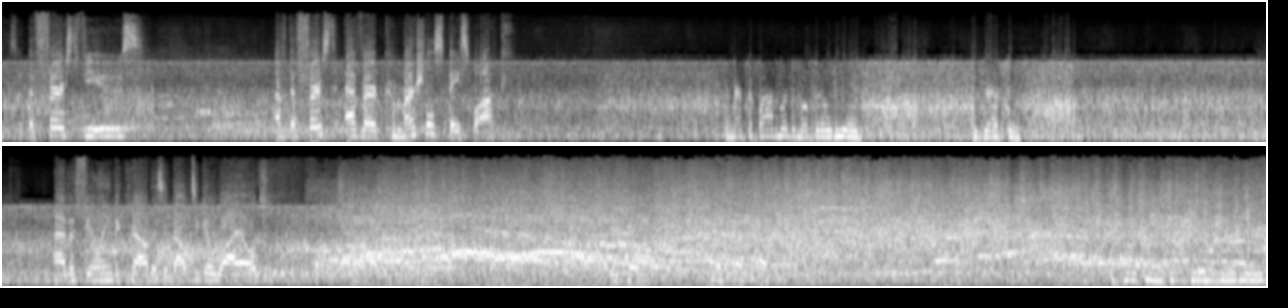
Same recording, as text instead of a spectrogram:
These are the first views of the first ever commercial spacewalk. At the bottom of the mobility aid. Progressing. I have a feeling the crowd is about to go wild. Approaching the top of the mobility aid.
